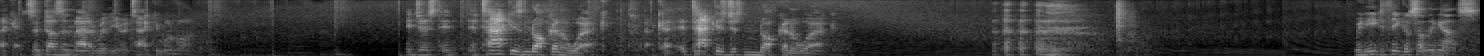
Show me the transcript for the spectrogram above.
Okay, so it doesn't matter whether you attack him or not. It just... It, attack is not going to work. Okay, attack is just not going to work. We need to think of something else.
